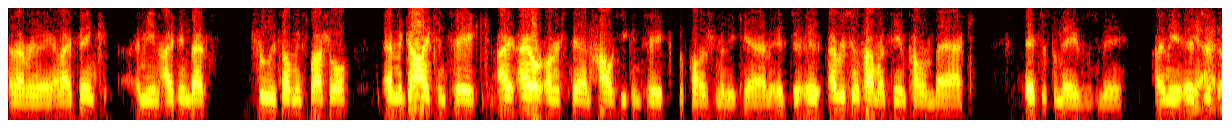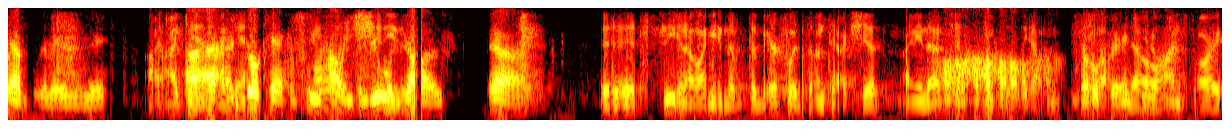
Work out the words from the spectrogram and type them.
and everything. And I think I mean I think that's truly something special. And the guy can take. I I don't understand how he can take the punishment he can. It, it every single time I see him coming back, it just amazes me. I mean, it Yeah, just absolutely amazes me. I, I can't. I, I, I, can't still can't conceive how he can do what either. he does. Yeah. It, it's you know, I mean the the barefoot thumbtack shit. I mean that's just Oh, completely out of no, fuck thank no, you. I'm sorry.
